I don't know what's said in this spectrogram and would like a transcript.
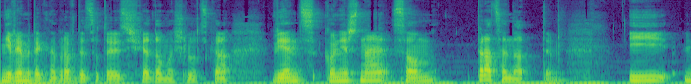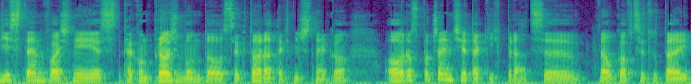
nie wiemy tak naprawdę, co to jest świadomość ludzka, więc konieczne są pracę nad tym. I list ten właśnie jest taką prośbą do sektora technicznego o rozpoczęcie takich prac. Naukowcy tutaj,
